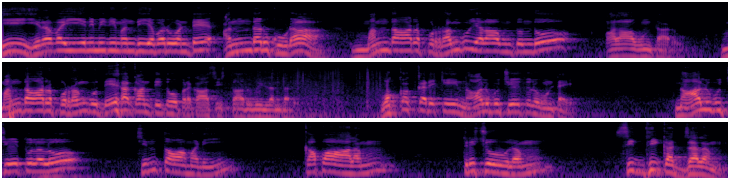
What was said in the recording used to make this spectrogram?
ఈ ఇరవై ఎనిమిది మంది ఎవరు అంటే అందరూ కూడా మందారపు రంగు ఎలా ఉంటుందో అలా ఉంటారు. మందారపు రంగు దేహకాంతితో ప్రకాశిస్తారు వీళ్ళందరూ. ఒక్కొక్కరికి నాలుగు చేతులు ఉంటాయి. నాలుగు చేతులలో చింతామణి కపాలం త్రిశూలం సిద్ధి కజ్జలం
